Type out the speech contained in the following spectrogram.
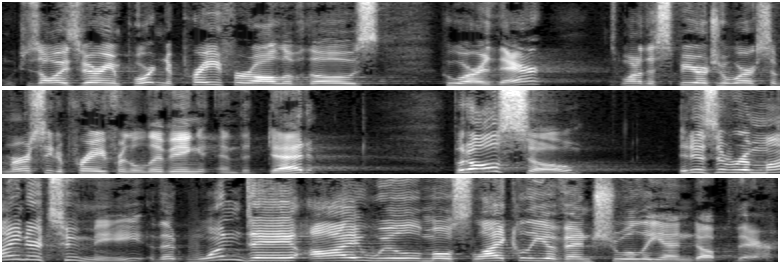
which is always very important to pray for all of those who are there. It's one of the spiritual works of mercy to pray for the living and the dead. But also, it is a reminder to me that one day I will most likely eventually end up there.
